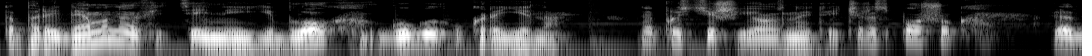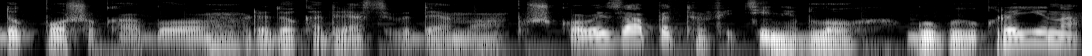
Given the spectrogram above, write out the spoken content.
та перейдемо на офіційний її блог Google Україна. Найпростіше його знайти через пошук. Рядок пошуку або рядок адреси ведемо пошуковий запит, офіційний блог Google Україна.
